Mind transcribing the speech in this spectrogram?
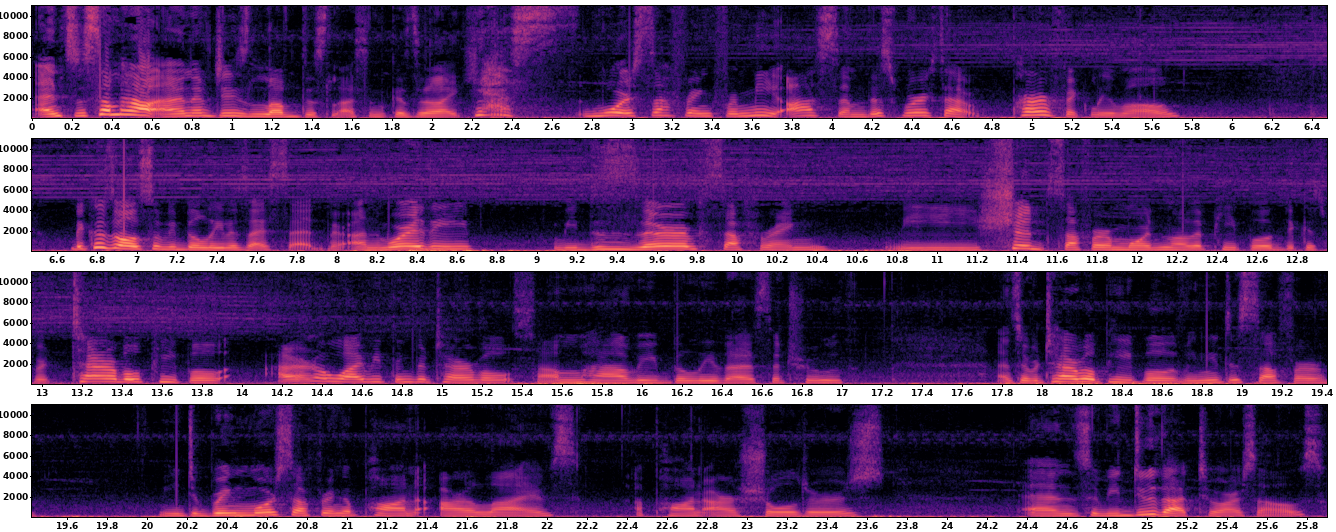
And so somehow INFJs love this lesson because they're like, yes, more suffering for me, awesome. This works out perfectly well. Because also we believe, as I said, we're unworthy, we deserve suffering, we should suffer more than other people because we're terrible people. I don't know why we think we're terrible. Somehow we believe that it's the truth. And so we're terrible people. We need to suffer. We need to bring more suffering upon our lives, upon our shoulders. And so we do that to ourselves.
